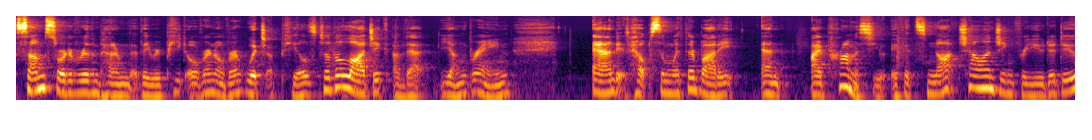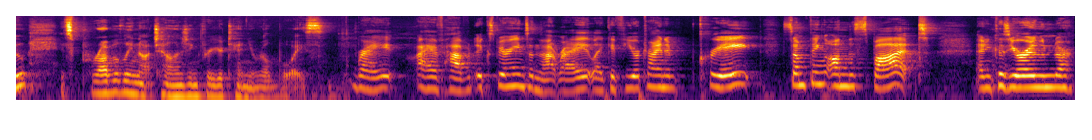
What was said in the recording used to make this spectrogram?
some sort of rhythm pattern that they repeat over and over, which appeals to the logic of that young brain and it helps them with their body. And I promise you, if it's not challenging for you to do, it's probably not challenging for your 10 year old boys. Right. I have had experience in that, right? Like if you're trying to create something on the spot and because you're in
